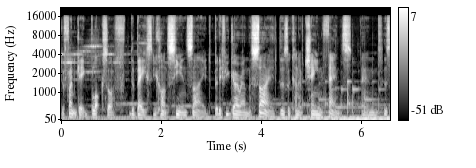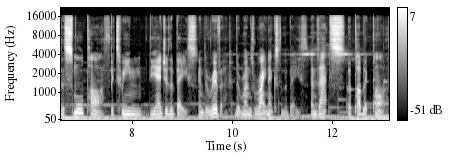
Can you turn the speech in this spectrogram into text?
The front gate blocks off the base, you can't see inside. But if you go around the side, there's a kind of chain fence, and there's a small path between the edge of the base and the river that runs right next to the base, and that's a public path.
